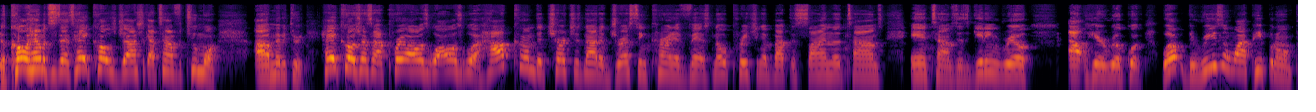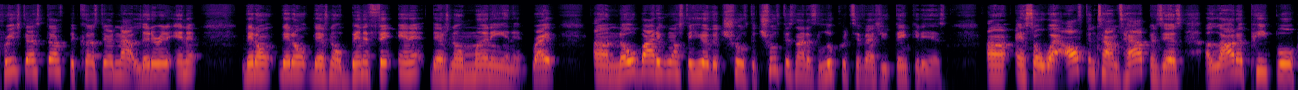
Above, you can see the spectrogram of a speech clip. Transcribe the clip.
Nicole Hamilton says, Hey, Coach Josh, I got time for two more, uh, maybe three. Hey, Coach Josh, I pray all is well, all is well. How come the church is not addressing current events, no preaching about the sign of the times, end times? It's getting real out here real quick. Well, the reason why people don't preach that stuff because they're not literate in it. They don't, they don't, there's no benefit in it, there's no money in it, right? Um, nobody wants to hear the truth. The truth is not as lucrative as you think it is. Uh, and so what oftentimes happens is a lot of people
